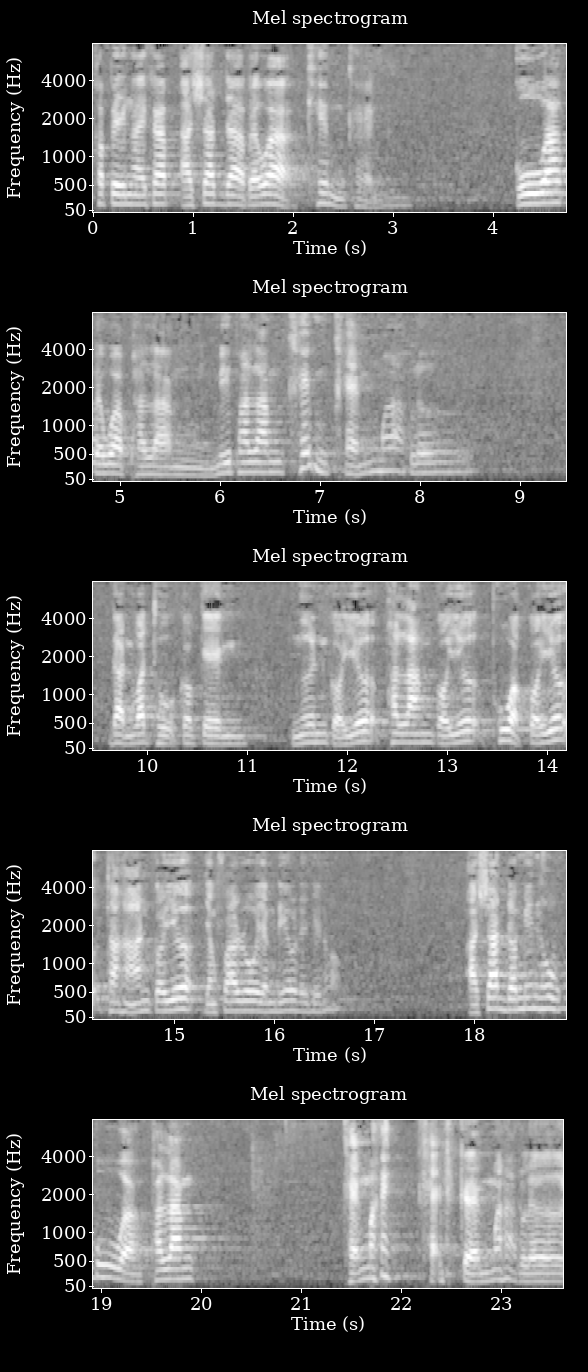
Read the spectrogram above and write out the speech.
เขาเป็นยังไงครับ อาชัดดาแปลว่า เข้มแข็ง กูวะแปลว่า พลัง มีพลังเข้มแข็งมากเลยดันวัตถุก็เก่ง เงินก็เยอะ พลังก็เยอะ พวกก็เยอะ ทหารก็เยอะ อย่างฟาโรห์อย่างเดียวเลยพี่น้องอาชัดดามินฮูกูวะพลังแข็งไหมแข็งแกร่งมากเลย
